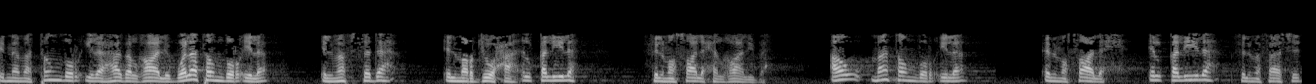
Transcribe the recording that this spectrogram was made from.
إنما تنظر إلى هذا الغالب ولا تنظر إلى المفسدة المرجوحة القليلة في المصالح الغالبة أو ما تنظر إلى المصالح القليلة في المفاسد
